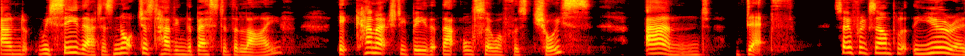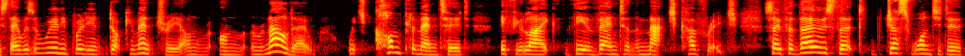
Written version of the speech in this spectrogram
And we see that as not just having the best of the live. It can actually be that that also offers choice and depth. So, for example, at the Euros, there was a really brilliant documentary on, on Ronaldo, which complemented, if you like, the event and the match coverage. So for those that just wanted to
